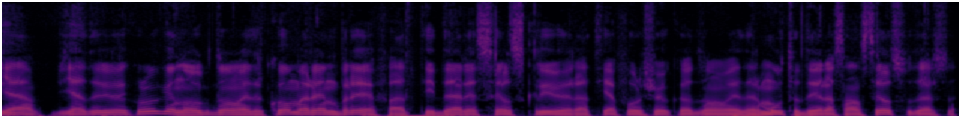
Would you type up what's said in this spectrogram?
Ja, jag driver krogen och de vet, kommer en brev att SL skriver att jag försöker de vet, mota deras anställda. Så där, så.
